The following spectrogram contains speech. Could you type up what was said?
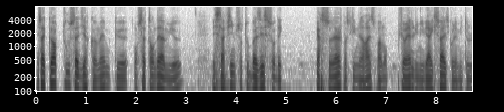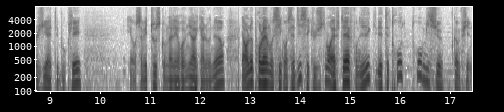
On s'accorde tous à dire quand même que on s'attendait à mieux. Et c'est un film surtout basé sur des personnages parce qu'il ne reste vraiment plus rien de l'univers X-Files, que la mythologie a été bouclée. Et on savait tous qu'on allait revenir avec un. Et alors le problème aussi qu'on s'est dit, c'est que justement FTF, on disait qu'il était trop trop ambitieux comme film.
